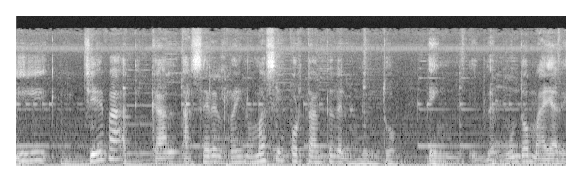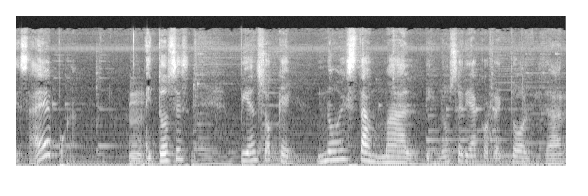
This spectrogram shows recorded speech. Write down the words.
y lleva a Tikal a ser el reino más importante del mundo, en, del mundo maya de esa época. Mm. Entonces, pienso que no está mal y no sería correcto olvidar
